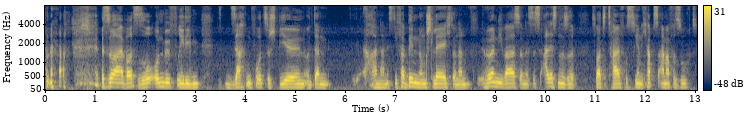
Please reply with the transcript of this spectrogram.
danach. Es war einfach so unbefriedigend, Sachen vorzuspielen und dann, ja, und dann ist die Verbindung schlecht und dann hören die was und es ist alles nur so, es war total frustrierend. Ich habe es einmal versucht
